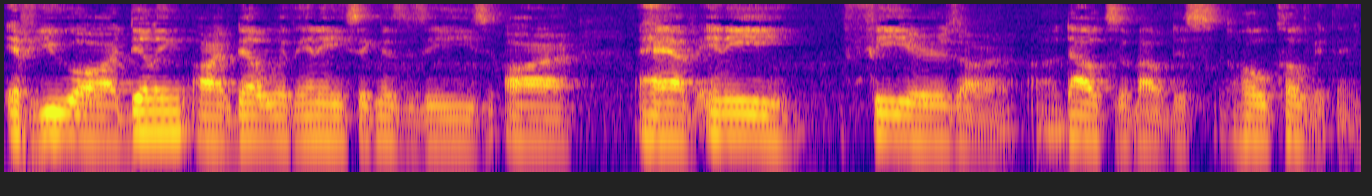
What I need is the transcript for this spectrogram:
if you are dealing or have dealt with any sickness, disease, or have any fears or uh, doubts about this whole COVID thing,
